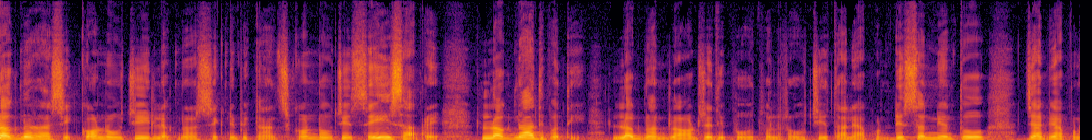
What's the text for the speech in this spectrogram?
ଲଗ୍ନ ରାଶି କ'ଣ ରହୁଛି ଲଗ୍ନର ସିଗ୍ନିଫିକାନ୍ସ କ'ଣ ରହୁଛି ସେହି ହିସାବରେ ଲଗ୍ନାଧିପତି ଲଗ୍ନ ଲର୍ଡ଼ ଯଦି ବହୁତ ଭଲ ରହୁଛି ତାହେଲେ ଆପଣ ଡିସିସନ୍ ନିଅନ୍ତୁ ଯାହା ବି ଆପଣ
